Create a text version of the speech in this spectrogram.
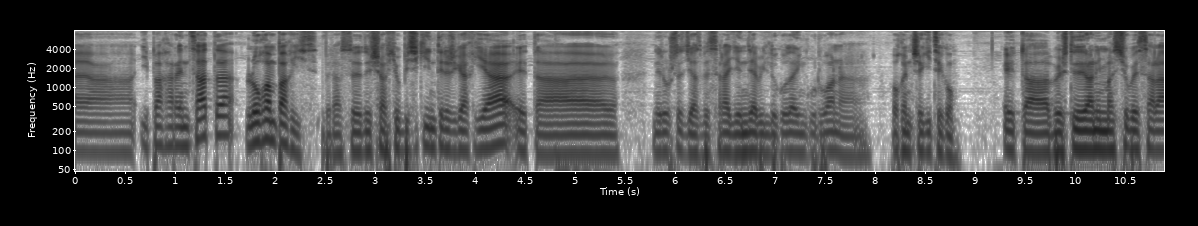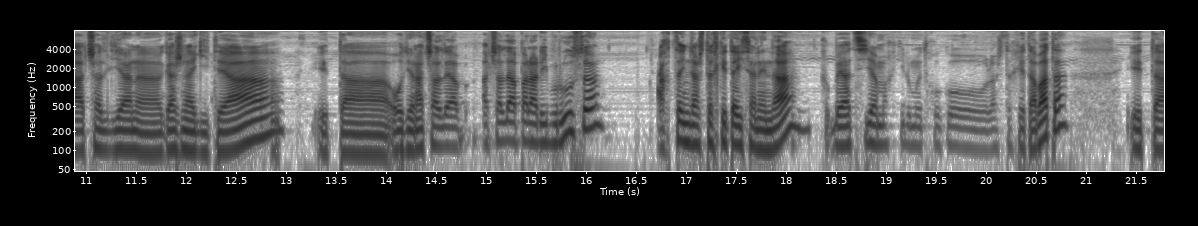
uh, ipararen zat, Logan Paris. Beraz, eh, desafio biziki interesgarria, eta uh, nire ustez jaz bezala jendea bilduko da inguruan uh, horren txegitzeko. Eta beste animazio bezala atxaldian uh, gazna egitea, eta odian atxaldea, atxaldea parari buruz, hartzain lasterketa izanen da, behatzi hamar kilometroko lasterketa bat, eta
